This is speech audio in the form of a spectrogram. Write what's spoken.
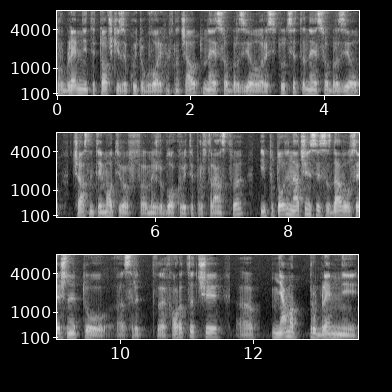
проблемните точки, за които говорихме в началото, не е съобразил реституцията, не е съобразил частните имоти в междублоковите пространства. И по този начин се създава усещането сред хората, че няма проблемни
